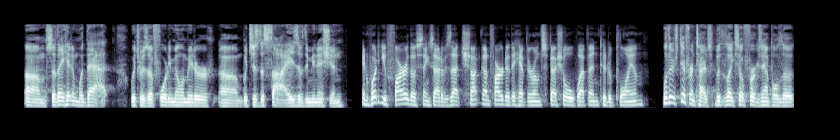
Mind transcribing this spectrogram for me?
Um, so they hit him with that, which was a 40 millimeter, um, which is the size of the munition. And what do you fire those things out of? Is that shotgun fire? Do they have their own special weapon to deploy them? Well, there's different types, but like so, for example, the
